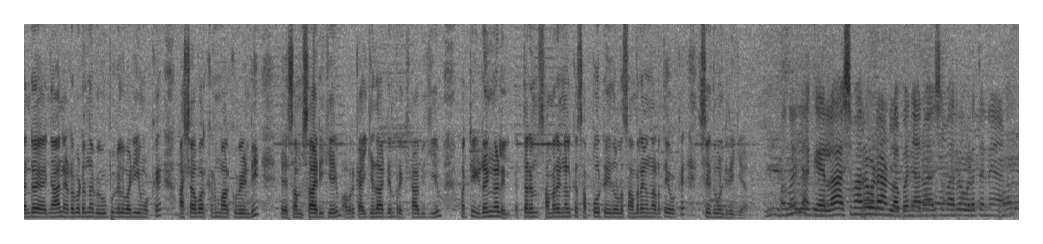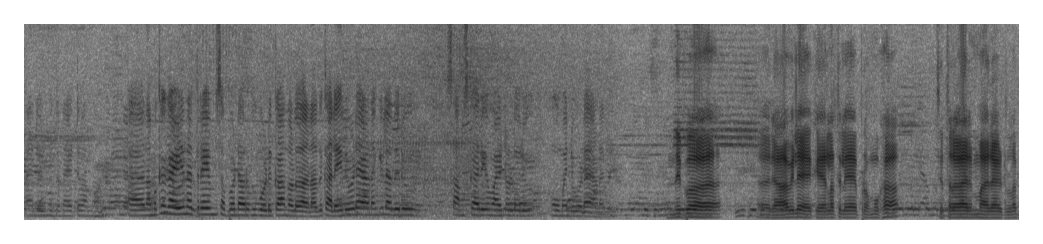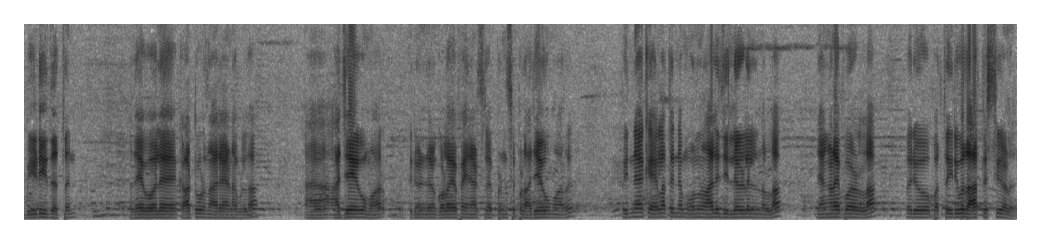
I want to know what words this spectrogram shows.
എന്റെ ഞാൻ ഇടപെടുന്ന ഗ്രൂപ്പുകൾ വഴിയുമൊക്കെ ആശാ വർക്കർമാർക്ക് വേണ്ടി സംസാരിക്കുകയും അവർക്ക് ഐക്യദാർഢ്യം പ്രഖ്യാപിക്കുകയും മറ്റു ഇടങ്ങളിൽ ഇത്തരം സമരങ്ങൾക്ക് സപ്പോർട്ട് ചെയ്തുള്ള സമരങ്ങൾ നടത്തുകയൊക്കെ ചെയ്തുകൊണ്ടിരിക്കുകയാണ്. ഒന്നുമില്ല. കേരള ആശുമാരുടെ കൂടെ ആണല്ലോ അപ്പോൾ ഞാനും ആശുമാരുടെ കൂടെ തന്നെയാണ് അതിന്റെ ഒരു പിന്തുണയായിട്ട് വന്നത്. നമുക്ക് കഴിയുന്ന അത്രയും സപ്പോർട്ട് അവർക്ക് കൊടുക്കുക എന്നുള്ളതാണ് അത് കലയിലൂടെ ആണെങ്കിൽ അതൊരു സാംസ്കാരികമായിട്ടുള്ളൊരു മൂവ്മെന്റ് കൂടെയാണ്. ഇന്നിപ്പോൾ രാവിലെ കേരളത്തിലെ പ്രമുഖ ചിത്രകാരന്മാരായിട്ടുള്ള ബി ഡി ദത്തൻ അതേപോലെ Kattoor Narayanapillai Ajayakumar Thiruvananthapuram college of fine ആർട്സിലെ principal Ajayakumar പിന്നെ കേരളത്തിന്റെ മൂന്ന് നാല് ജില്ലകളിൽ നിന്നുള്ള ഞങ്ങളെപ്പോലുള്ള ഒരു പത്ത് ഇരുപത് ആർട്ടിസ്റ്റുകൾ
